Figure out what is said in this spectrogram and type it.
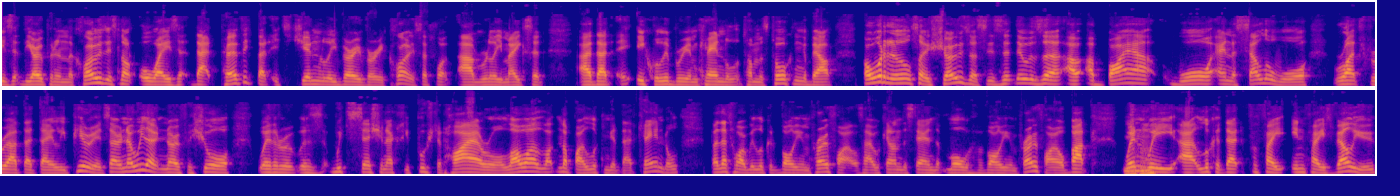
is the open and the close. It's not always that perfect, but it's generally very, very close. That's what um, really makes it uh, that equilibrium candle that Tom was talking about. But what it also shows us is that there was a, a, a buyer war and a seller war right throughout that daily period. So now we don't know for sure whether it was which session actually pushed it higher or lower, not by looking at that candle, but that's why we look at volume profiles, how we can understand it more with a volume profile. But when mm-hmm. we uh, look at that for in face value,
